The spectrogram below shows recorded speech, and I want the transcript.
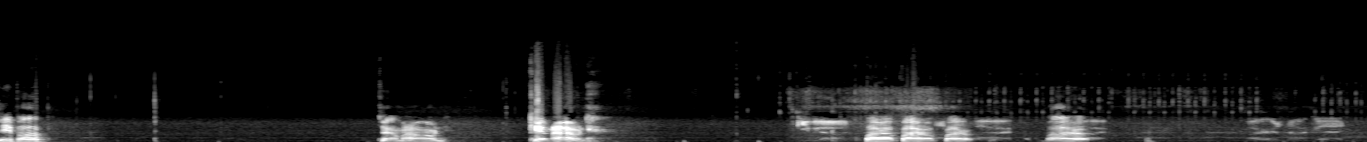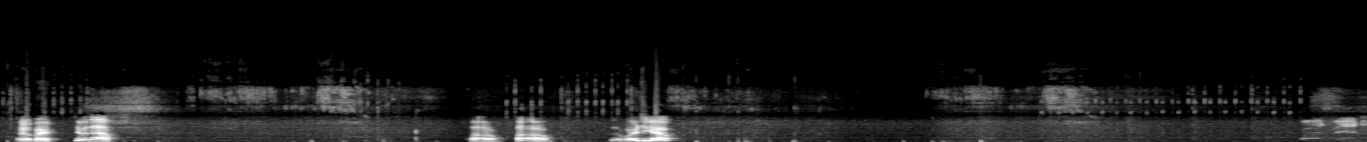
Keep up. Come on. Come on. Fire up, fire up, fire up, Fire. fire up. Fire. Fire is not good. Uber, do it now. Uh oh, uh oh. Where'd you go? Run, bitch,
